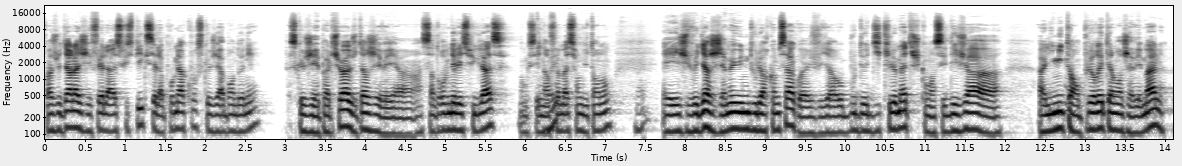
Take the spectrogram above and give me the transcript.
Enfin, je veux dire, là, j'ai fait la Swiss Peak, c'est la première course que j'ai abandonnée. Parce que j'avais pas le choix. Je veux dire, j'avais un syndrome de l'essuie-glace. Donc, c'est une Oui. inflammation du tendon. Ouais. Et je veux dire, j'ai jamais eu une douleur comme ça, quoi. Je veux dire, au bout de 10 km, je commençais déjà à, à limite à en pleurer tellement j'avais mal.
